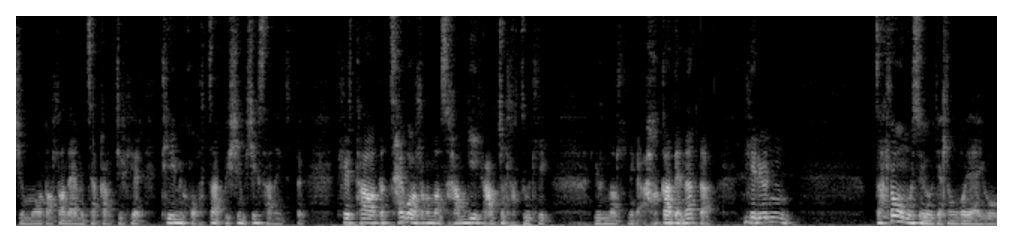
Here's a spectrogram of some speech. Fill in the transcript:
ч юм уу 7 8 цаг гарч ирэхээр тийм их хугацаа биш юм шиг санагддаг. Тэгэхээр та одоо цаг болгоноос хамгийн их авч болох зүйлийг ер нь бол нэг авах гад байна да. Тэгэхээр ер нь залуу хүмүүсийн хувьд ялангуяа айгүй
